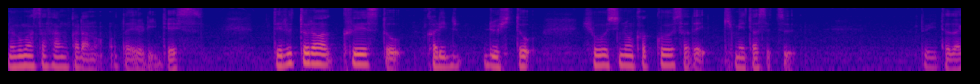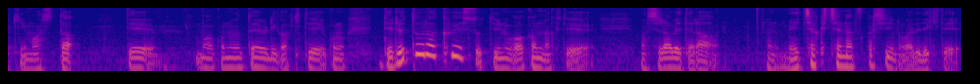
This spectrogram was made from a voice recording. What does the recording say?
のぐまささんからのお便りです。デルトラクエスト借りる人表紙のかっこよさで決めた説。といただきました。でまあこのお便りが来てこのデルトラクエストっていうのが分かんなくて、まあ、調べたらあのめちゃくちゃ懐かしいのが出てきて、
